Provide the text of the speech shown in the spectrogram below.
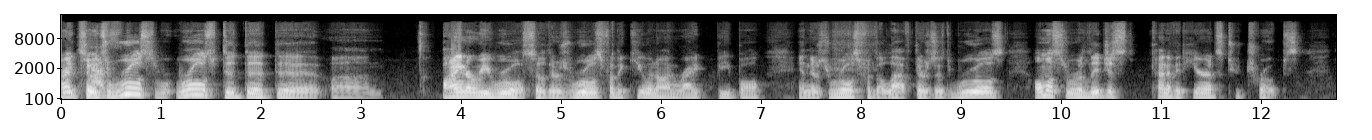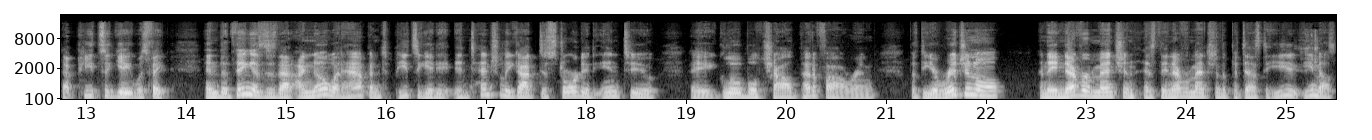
right so it's rules rules the the the um binary rules. So there's rules for the qanon right people and there's rules for the left. There's rules almost a religious kind of adherence to tropes that pizzagate was fake. And the thing is is that i know what happened to pizzagate. It intentionally got distorted into a global child pedophile ring but the original and they never mentioned as they never mentioned the Podesta e- emails.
